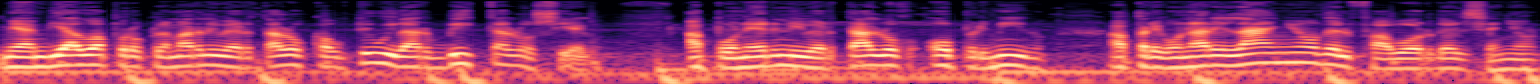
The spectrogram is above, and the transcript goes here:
Me ha enviado a proclamar libertad a los cautivos y dar vista a los ciegos, a poner en libertad a los oprimidos, a pregonar el año del favor del Señor.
